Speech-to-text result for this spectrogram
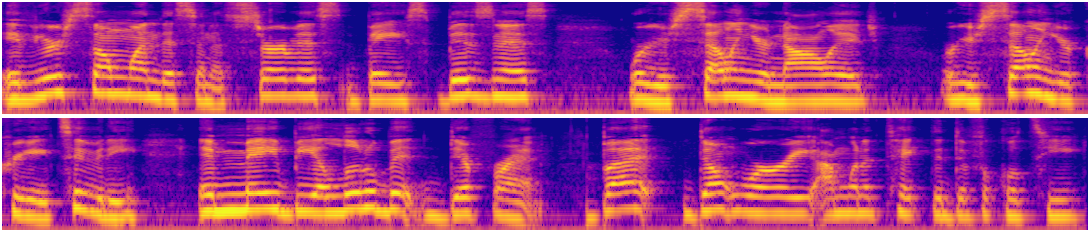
If you're someone that's in a service based business where you're selling your knowledge or you're selling your creativity, it may be a little bit different but don't worry, I'm to take the difficulty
